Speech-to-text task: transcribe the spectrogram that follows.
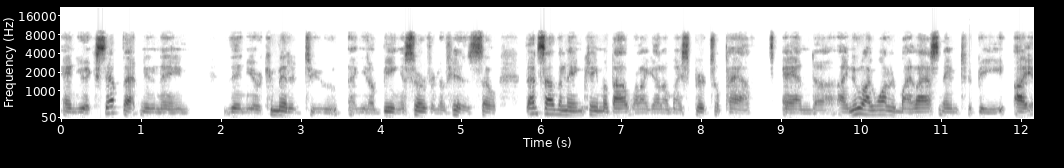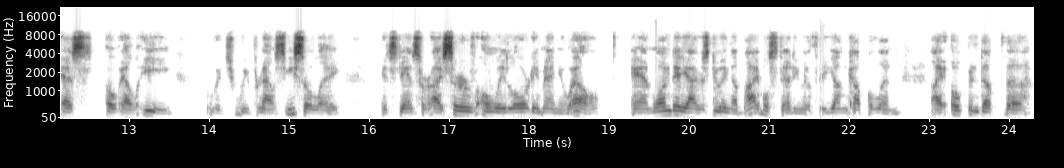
and you accept that new name, then you're committed to uh, you know being a servant of his so that's how the name came about when i got on my spiritual path and uh, i knew i wanted my last name to be i-s-o-l-e which we pronounce isole It stands for I serve only Lord Emmanuel. And one day I was doing a Bible study with a young couple and I opened up the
